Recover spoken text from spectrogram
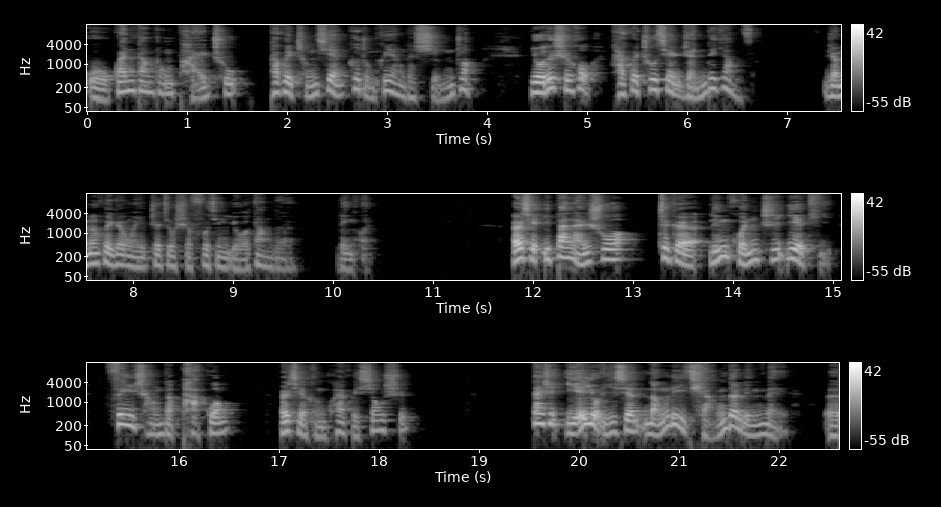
五官当中排出，它会呈现各种各样的形状，有的时候还会出现人的样子，人们会认为这就是附近游荡的灵魂。而且一般来说，这个灵魂之液体。非常的怕光，而且很快会消失。但是也有一些能力强的灵媒，呃，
